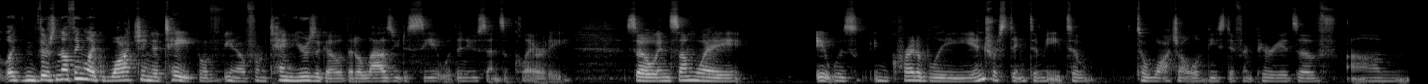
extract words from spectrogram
Like, there's nothing like watching a tape of, you know, from 10 years ago that allows you to see it with a new sense of clarity. So, in some way, it was incredibly interesting to me to to watch all of these different periods of um,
